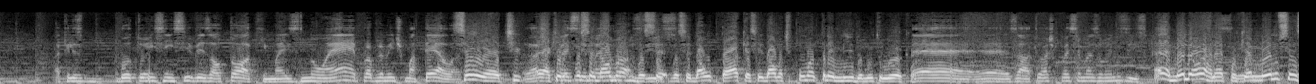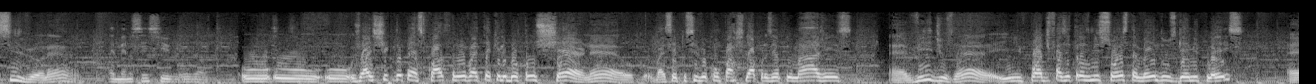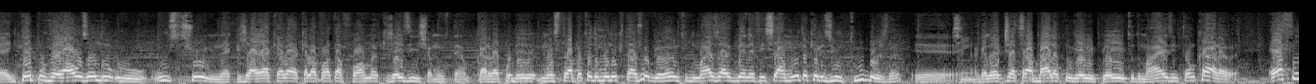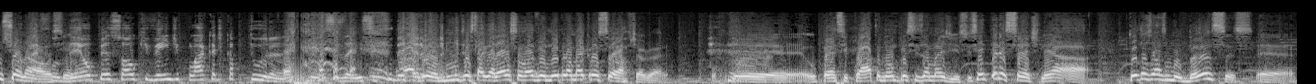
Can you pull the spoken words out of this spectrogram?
aqueles botões sensíveis ao toque, mas não é propriamente uma tela. Sim, é tipo, é que aquele que ser você dá uma, você, isso. você dá um toque assim, dá uma tipo uma tremida muito louca. É, é, exato. Eu acho que vai ser mais ou menos isso. É, melhor, né? Porque é menos sensível, né? É menos sensível, exato. O, o, o joystick do PS4 também vai ter aquele botão share, né? Vai ser possível compartilhar, por exemplo, imagens, é, vídeos, né? E pode fazer transmissões também dos gameplays é, em tempo real usando o, o Stream, né? Que já é aquela, aquela plataforma que já existe há muito tempo. O cara vai poder mostrar pra todo mundo que tá jogando e tudo mais, vai beneficiar muito aqueles youtubers, né? É, Sim. a galera que já trabalha com gameplay e tudo mais. Então, cara, é funcional. Vai assim. fuder o pessoal que vende placa de captura, né? Porque esses aí se A fuderam. mídia, essa galera só vai vender pra Microsoft agora. Porque o PS4 não precisa mais disso. Isso é interessante, né? A- todas as mudanças é,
